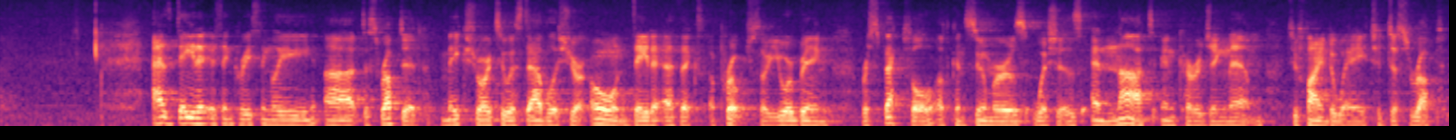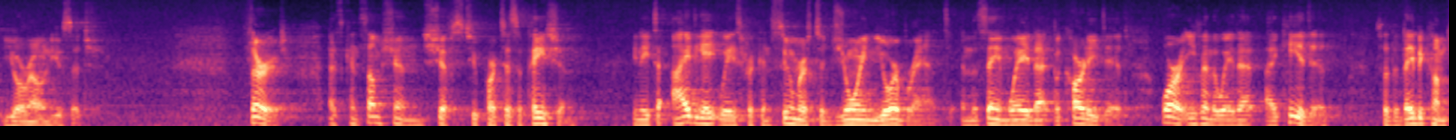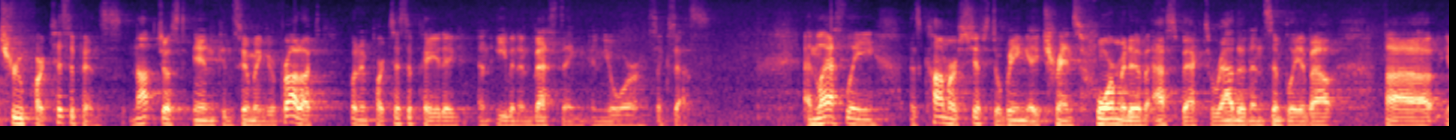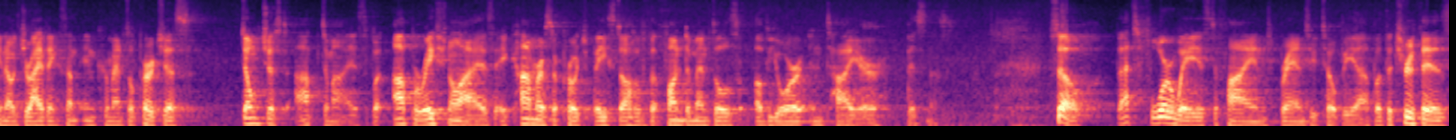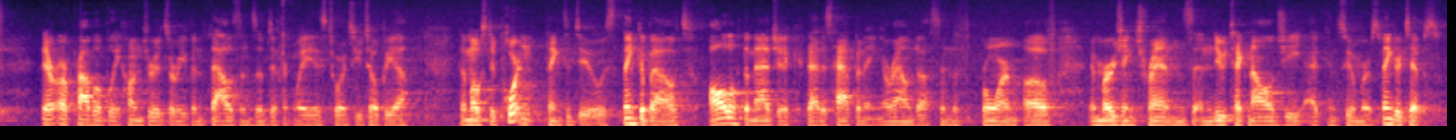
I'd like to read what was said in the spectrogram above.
As data is increasingly uh, disrupted, make sure to establish your own data ethics approach so you are being respectful of consumers' wishes and not encouraging them to find a way to disrupt your own usage. Third, as consumption shifts to participation, you need to ideate ways for consumers to join your brand in the same way that Bacardi did, or even the way that IKEA did, so that they become true participants, not just in consuming your product, but in participating and even investing in your success. And lastly, as commerce shifts to being a transformative aspect rather than simply about uh, you know, driving some incremental purchase, don't just optimize, but operationalize a commerce approach based off of the fundamentals of your entire business. So that's four ways to find brand utopia, but the truth is there are probably hundreds or even thousands of different ways towards utopia. The most important thing to do is think about all of the magic that is happening around us in the form of emerging trends and new technology at consumers' fingertips.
